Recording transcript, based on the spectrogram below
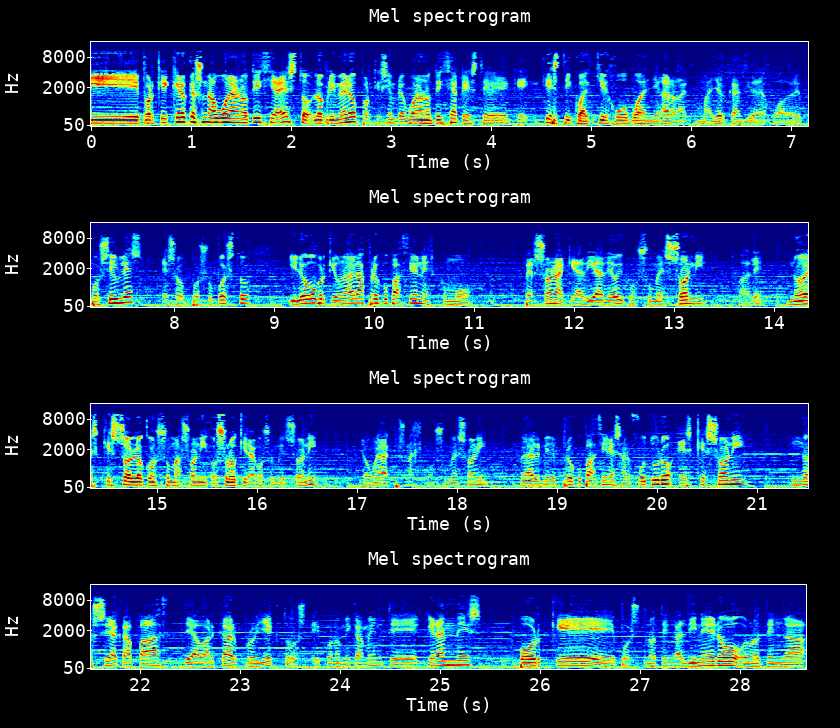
¿Y por qué creo que es una buena noticia esto? Lo primero, porque siempre es buena noticia que este, que, este y cualquier juego puedan llegar a la mayor cantidad de jugadores posibles, eso por supuesto. Y luego porque una de las preocupaciones como persona que a día de hoy consume Sony, ¿vale? No es que solo consuma Sony o solo quiera consumir Sony, sino una de las personas que consume Sony, una de mis preocupaciones al futuro es que Sony no sea capaz de abarcar proyectos económicamente grandes porque pues no tenga el dinero o no tenga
